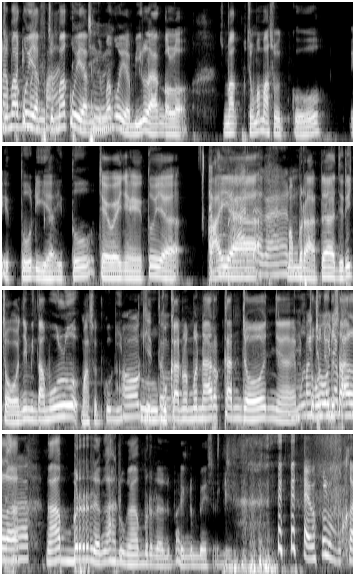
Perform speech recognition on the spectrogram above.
cuma aku yang cuma aku yang cuma aku ya bilang kalau cuma cuma maksudku itu dia itu ceweknya itu ya kaya berada kan? emang jadi cowoknya minta mulu. Maksudku gitu, Oh, gitu. bukan membenarkan cowoknya. Emang, cowoknya, udah salah. ngaber dan aduh ngaber dan paling the best lagi. Emang lu bukan.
